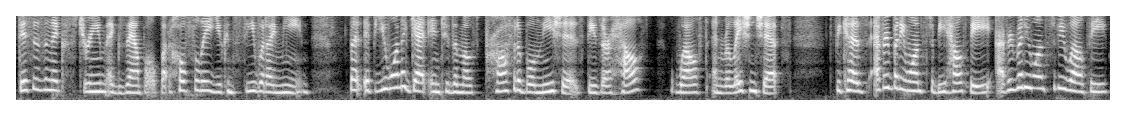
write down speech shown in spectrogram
This is an extreme example, but hopefully you can see what I mean. But if you want to get into the most profitable niches, these are health, wealth, and relationships because everybody wants to be healthy, everybody wants to be wealthy,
